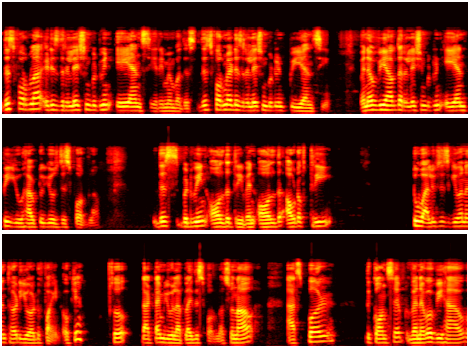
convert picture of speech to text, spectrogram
This formula it is the relation between A and C. Remember this. This formula it is relation between P and C. Whenever we have the relation between A and P you have to use this formula. This between all the three. When all the out of three two values is given and third you have to find. Okay. So that time you will apply this formula. So now as per the concept whenever we have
